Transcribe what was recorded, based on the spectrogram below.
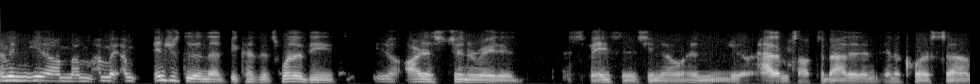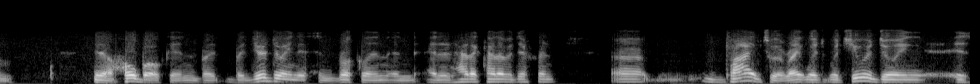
I mean, you know, I'm I'm I'm, I'm interested in that because it's one of the you know artist generated spaces. You know, and you know Adam talked about it, and, and of course. um you know Hoboken, but but you're doing this in Brooklyn, and and it had a kind of a different uh, vibe to it, right? What what you were doing is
